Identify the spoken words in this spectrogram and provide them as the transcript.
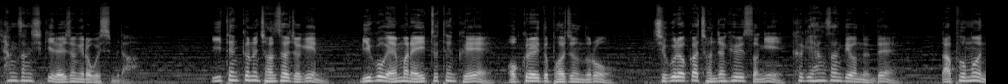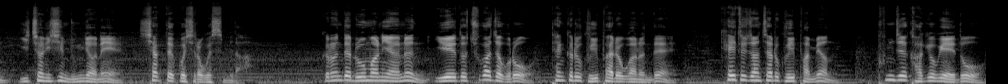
향상시킬 예정이라고 했습니다. 이 탱크는 전설적인 미국 M1A2 탱크의 업그레이드 버전으로 지구력과 전장 효율성이 크게 향상되었는데 납품은 2026년에 시작될 것이라고 했습니다. 그런데 루마니아는 이외에도 추가적으로 탱크를 구입하려고 하는데 K2 전차를 구입하면 품질 가격 외에도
